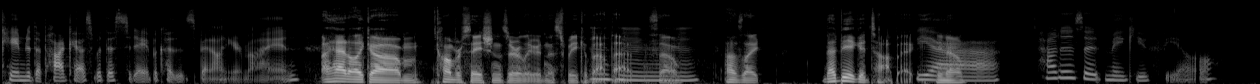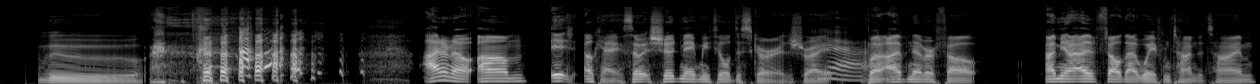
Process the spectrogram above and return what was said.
came to the podcast with us today because it's been on your mind. I had like um conversations earlier in this week about that, so Mhm. I was like, that'd be a good topic. Yeah. You know. How does it make you feel? Boo. I don't know. Um it okay, so it should make me feel discouraged, right? Yeah. But I've never felt I mean, I've felt that way from time to time,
